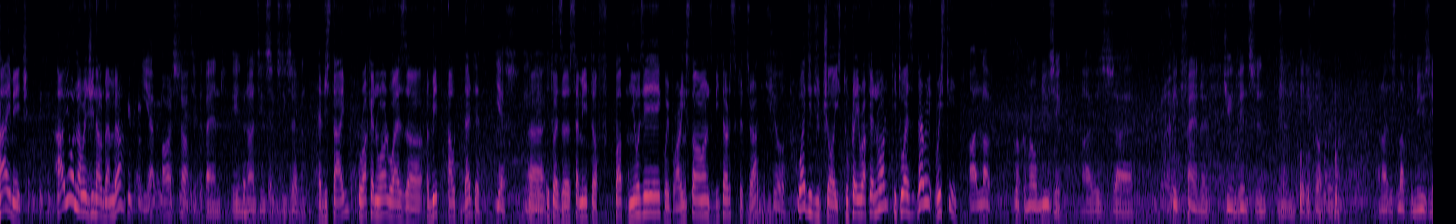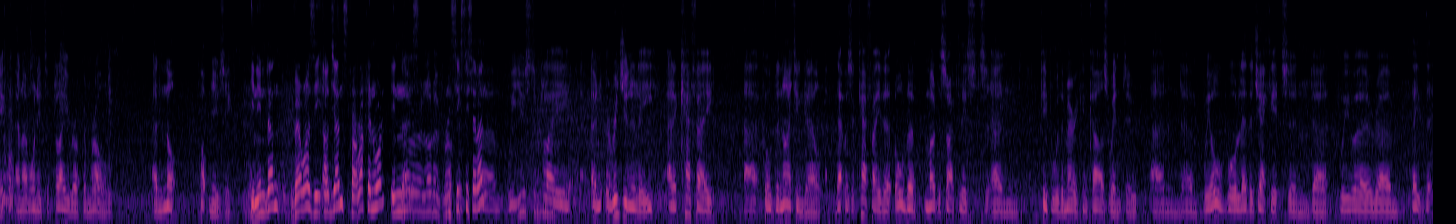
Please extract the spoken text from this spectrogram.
Hi, Mitch. Are you an original member? Yep, I started the band in 1967. At this time, rock and roll was uh, a bit outdated. Yes, Uh, it was a summit of pop music with Rolling Stones, Beatles, etc. sure. Why did you choose to play rock and roll? It was very risky. I loved rock and roll music. I was uh, a big fan of Gene Vincent and Eddie Cochran, and I just loved the music, and I wanted to play rock and roll and not pop music. In England, there was the audience for rock and roll in There were a lot of rockers. 67? Um, we used to play an, originally at a cafe uh, called the Nightingale. That was a cafe that all the motorcyclists and people with American cars went to. And um, we all wore leather jackets, and uh, we were. Um, they, they,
